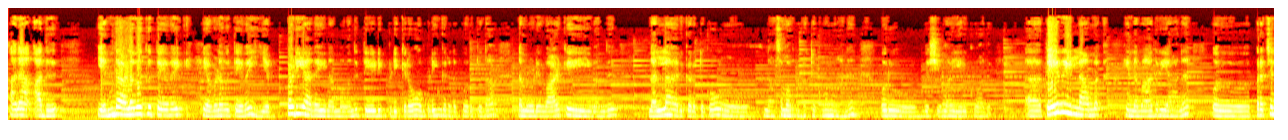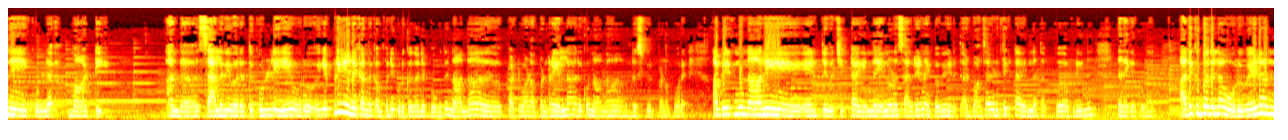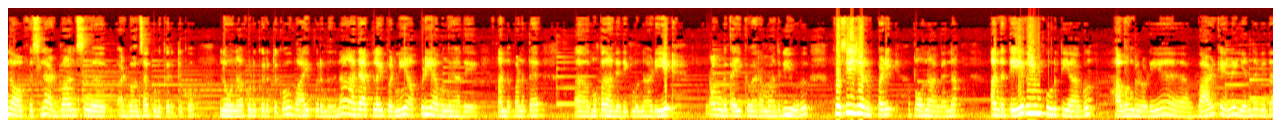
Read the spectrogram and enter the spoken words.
ஆனால் அது எந்த அளவுக்கு தேவை எவ்வளவு தேவை எப்படி அதை நம்ம வந்து தேடி பிடிக்கிறோம் அப்படிங்கிறத பொறுத்து தான் நம்மளுடைய வாழ்க்கை வந்து நல்லா இருக்கிறதுக்கும் நாசமாக போகிறதுக்குமான ஒரு விஷயமா இருக்கும் அது. தேவையில்லாமல் இந்த மாதிரியான ஒரு பிரச்சனைக்குள்ள மாட்டி அந்த சேலரி வரத்துக்குள்ளேயே ஒரு எப்படியும் எனக்கு அந்த கம்பெனி கொடுக்க தானே போகுது. நான் தான் பட்டுவாடா பண்ணுறேன் எல்லாருக்கும் நான் தான் டிஸ்பியூட் பண்ண போகிறேன் அப்படி இருக்கும்போது நானே எடுத்து வச்சுக்கிட்டா என்ன? என்னோடய சேலரி நான் இப்போவே எடுத்து அட்வான்ஸாக எடுத்துக்கிட்டா என்ன தப்பு அப்படின்னு நினைக்கக்கூடாது. அதுக்கு பதிலாக ஒருவேளை அந்த ஆஃபீஸில் அட்வான்ஸ் அட்வான்ஸாக கொடுக்கறதுக்கோ லோனாக கொடுக்கறதுக்கோ வாய்ப்பு இருந்ததுன்னா அதை அப்ளை பண்ணி அப்படி அவங்க அதை அந்த பணத்தை முப்பதாம் தேதிக்கு முன்னாடியே அவங்க கைக்கு வர மாதிரி ஒரு ப்ரொசீஜர் படி போனாங்கன்னா அந்த தேவையும் பூர்த்தியாகும். அவங்களுடைய வாழ்க்கையில் எந்தவித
